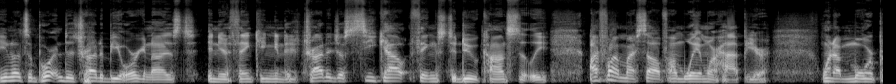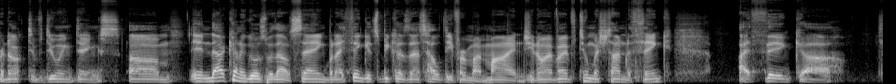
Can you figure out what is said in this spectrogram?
you know, it's important to try to be organized in your thinking and to try to just seek out things to do constantly. I find myself, I'm way more happier when I'm more productive doing things. Um, and that kind of goes without saying, but I think it's because that's healthy for my mind. You know, if I have too much time to think, I think, uh, I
